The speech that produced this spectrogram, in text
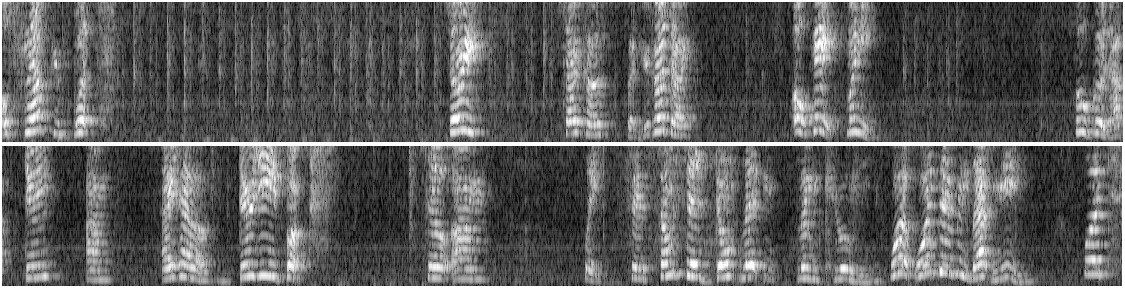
oh snap your butts. Sorry, sorry, cuz, but you're gonna die. Oh, hey, money. Oh, good. Up three. Um, I have 30 bucks. So, um, wait. Says someone said don't let them kill me. What? What even that mean? What?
